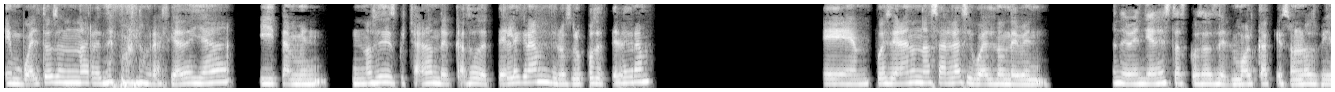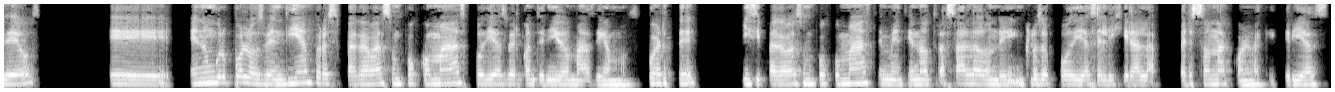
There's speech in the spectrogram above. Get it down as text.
envueltos en una red de pornografía de allá y también no sé si escucharon del caso de Telegram, de los grupos de Telegram. Eh, pues eran unas salas igual donde ven, donde vendían estas cosas del Molca, que son los videos. Eh, en un grupo los vendían, pero si pagabas un poco más, podías ver contenido más, digamos, fuerte. Y si pagabas un poco más, te metían a otra sala donde incluso podías elegir a la persona con la que querías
